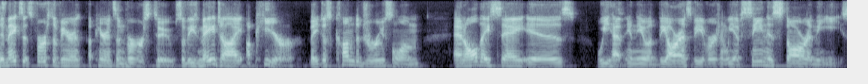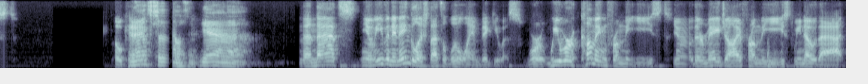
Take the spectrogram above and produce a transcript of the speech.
it makes its first appearance in verse two. So these magi appear. They just come to Jerusalem, and all they say is, "We have in the the RSV version, we have seen his star in the east." Okay, That's something. Yeah. then that's you know even in English that's a little ambiguous. We're we were coming from the east. You know they're magi from the east. We know that.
